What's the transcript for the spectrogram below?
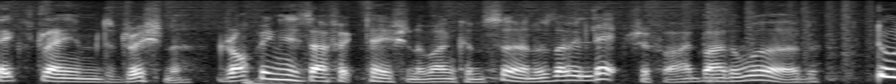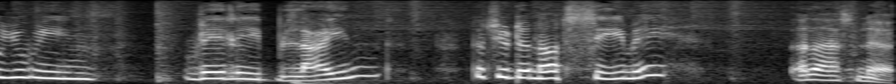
exclaimed Drishna, dropping his affectation of unconcern as though electrified by the word. "Do you mean really blind? That you do not see me?" "Alas, no,"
